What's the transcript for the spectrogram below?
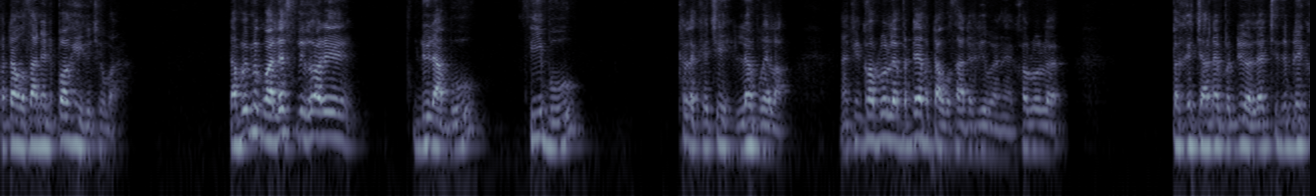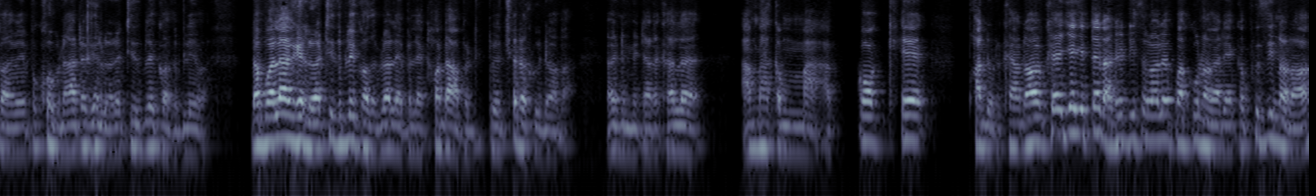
ပတောက်စားနေတပေါ့ခိကချိုပါဒါပေမဲ့ကွာလက်စပီကားဒူဒါဘူးစီဘူးခလခချေလက်ပွဲလာနကေခေါပလိုလက်ပတဲ့ပတောက်စားတကေပါနေခေါပလိုလက်ပကကြတဲ့ပတူလက်တီဒဘလကောပဲပခုမနာတကယ်လို့လက်တီဒဘလကောဒဘလပါတော့ဘလာကလို့တီဒဘလကောဒဘလလည်းဘလက်ထော်တာပတူချက်ရခုတော့ပါအဲ့ဒီမီတာတခါလက်အမကမ ကောခဲ ဖတ်တော့ခါတော့ခဲကြကြတက်တာဒီဆိုတော့လေပကုနာကတဲ့ကဖုစီနော်တော့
